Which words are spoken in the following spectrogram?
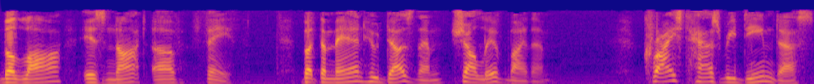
the law is not of faith. but the man who does them shall live by them. Christ has redeemed us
